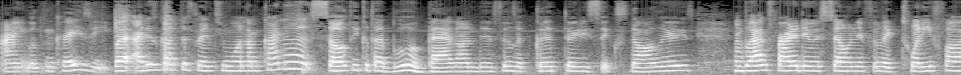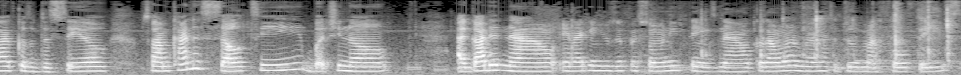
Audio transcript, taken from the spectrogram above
I ain't looking crazy. But I just got the Fenty one. I'm kind of salty because I blew a bag on this. It was a good $36. On Black Friday, they were selling it for like 25 because of the sale. So I'm kind of salty, but you know, I got it now and I can use it for so many things now because I want to learn how to do my full face.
